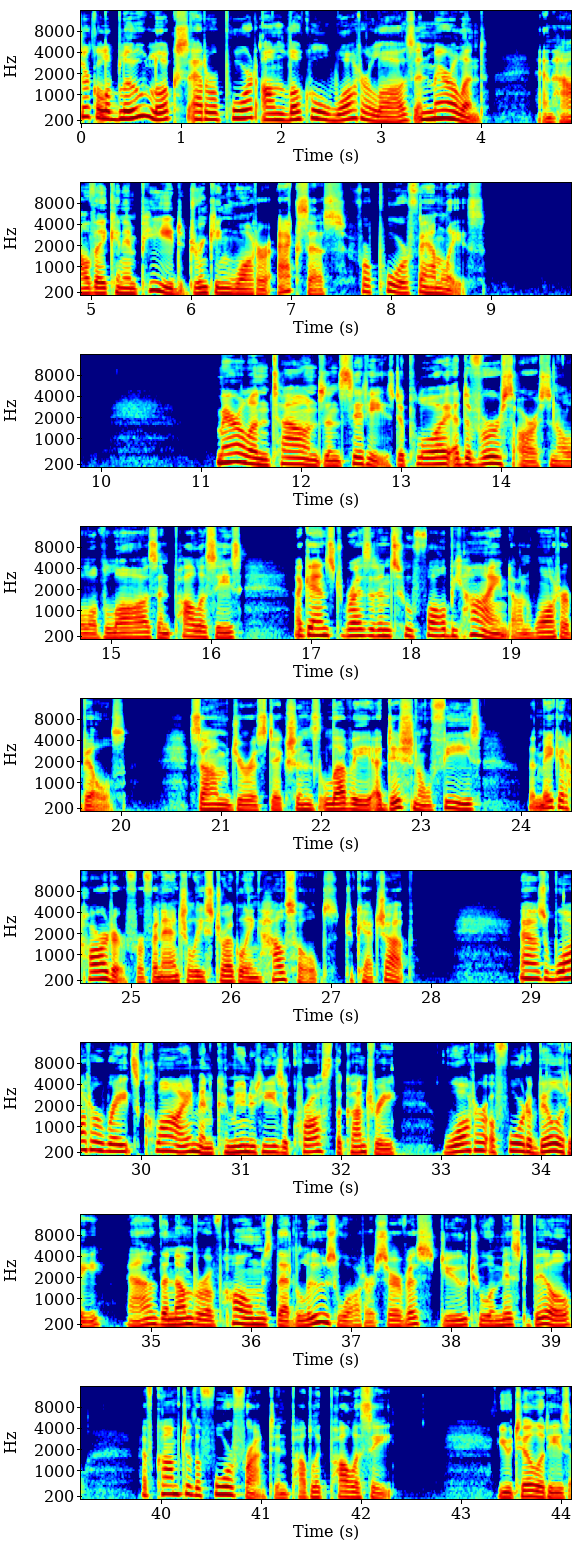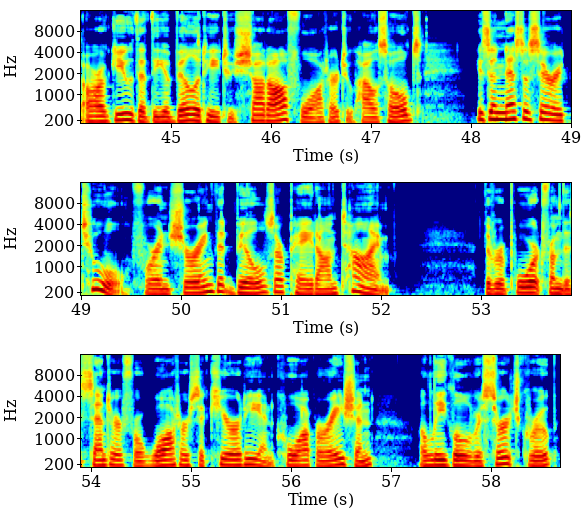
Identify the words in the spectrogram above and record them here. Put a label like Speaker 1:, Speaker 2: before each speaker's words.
Speaker 1: Circle of Blue looks at a report on local water laws in Maryland and how they can impede drinking water access for poor families. Maryland towns and cities deploy a diverse arsenal of laws and policies against residents who fall behind on water bills. Some jurisdictions levy additional fees that make it harder for financially struggling households to catch up. As water rates climb in communities across the country, water affordability and the number of homes that lose water service due to a missed bill have come to the forefront in public policy. Utilities argue that the ability to shut off water to households is a necessary tool for ensuring that bills are paid on time. The report from the Center for Water Security and Cooperation, a legal research group,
